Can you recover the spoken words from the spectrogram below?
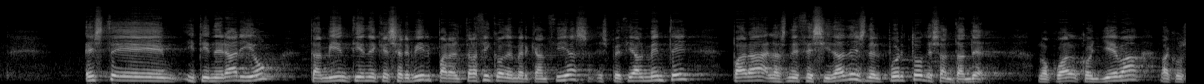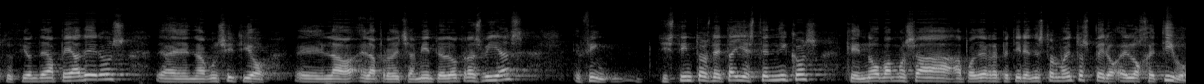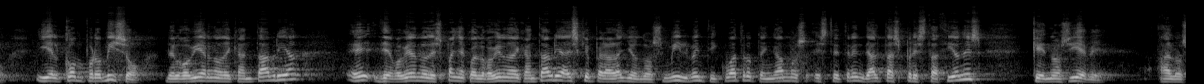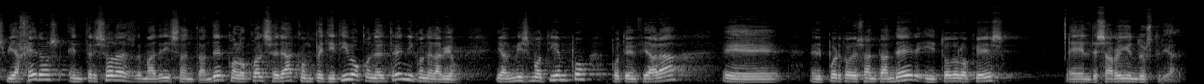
Este itinerario también tiene que servir para el tráfico de mercancías, especialmente para las necesidades del puerto de Santander, lo cual conlleva la construcción de apeaderos, eh, en algún sitio eh, el aprovechamiento de otras vías, en fin, distintos detalles técnicos que no vamos a, poder repetir en estos momentos, pero el objetivo y el compromiso del Gobierno de Cantabria del Gobierno de España con el Gobierno de Cantabria es que para el año 2024 tengamos este tren de altas prestaciones que nos lleve a los viajeros en tres horas de Madrid-Santander, con lo cual será competitivo con el tren y con el avión. Y al mismo tiempo potenciará eh, el puerto de Santander y todo lo que es el desarrollo industrial.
